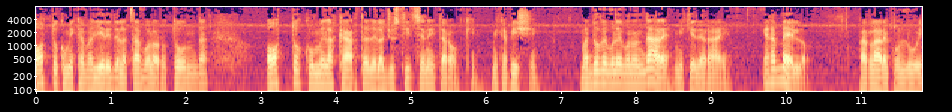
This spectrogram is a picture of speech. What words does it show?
otto come i cavalieri della tavola rotonda, otto come la carta della giustizia nei tarocchi, mi capisci? Ma dove volevano andare, mi chiederai? Era bello parlare con lui,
